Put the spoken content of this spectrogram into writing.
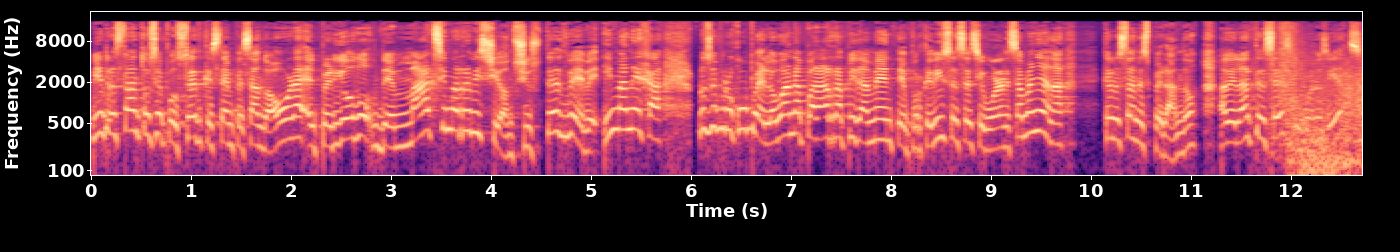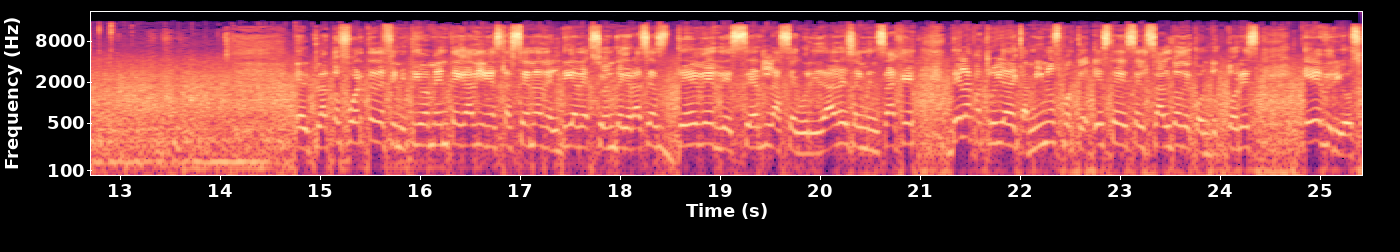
Mientras tanto, sepa usted que está empezando ahora el periodo de máxima revisión. Si usted bebe y maneja, no se preocupe, lo van a parar rápidamente porque dice Ceci Borán esta mañana que lo están esperando. Adelante, Ceci, buenos días. El plato fuerte definitivamente, Gaby, en esta escena del Día de Acción de Gracias debe de ser la seguridad, es el mensaje de la patrulla de caminos porque este es el saldo de conductores ebrios.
